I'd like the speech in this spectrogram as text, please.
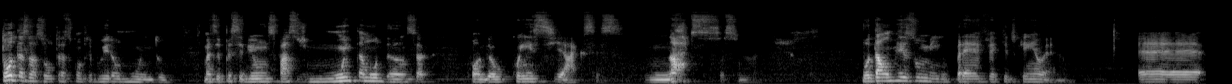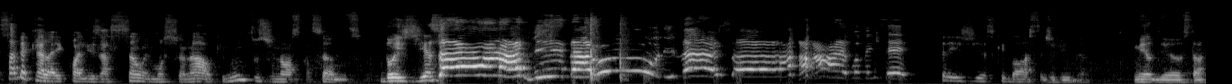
Todas as outras contribuíram muito, mas eu percebi um espaço de muita mudança quando eu conheci Access. Nossa Senhora! Vou dar um resuminho breve aqui de quem eu era. É, sabe aquela equalização emocional que muitos de nós passamos? Dois dias. Ah, vida! Uh, universo! eu vou vencer. Três dias que bosta de vida. Meu Deus, tá?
